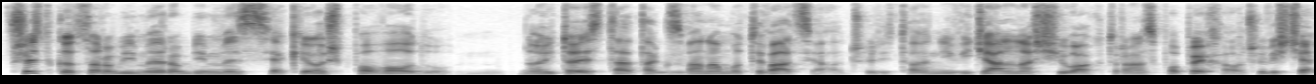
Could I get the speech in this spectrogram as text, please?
wszystko, co robimy, robimy z jakiegoś powodu. No i to jest ta tak zwana motywacja, czyli ta niewidzialna siła, która nas popycha. Oczywiście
